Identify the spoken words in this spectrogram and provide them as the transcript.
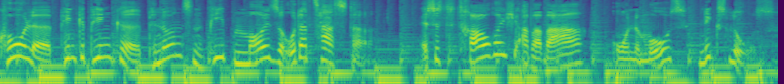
Kohle, Pinke Pinke, Penunzen, Piepen, Mäuse oder Zaster. Es ist traurig, aber wahr, ohne Moos nix los.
